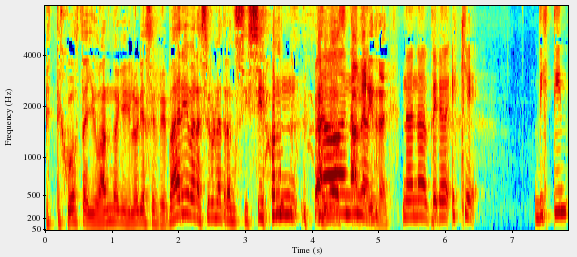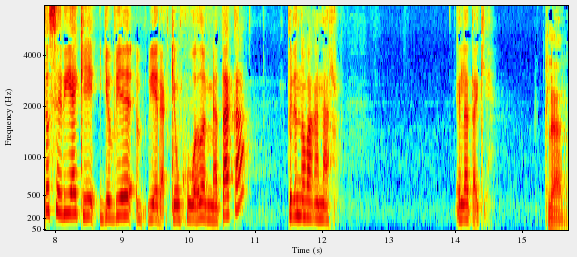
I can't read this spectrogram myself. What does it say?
este juego está ayudando a que Gloria se prepare para hacer una transición a los Mm, no, no, Ameritrash. no, no, pero es que distinto sería que yo vie- viera que un jugador me ataca, pero no va a ganar el ataque. Claro.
